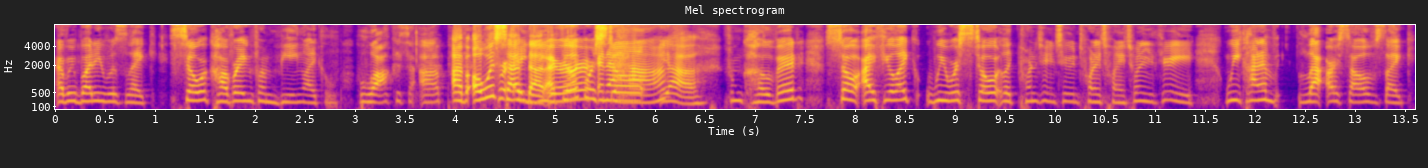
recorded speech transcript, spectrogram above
everybody was like still recovering from being like locked up. I've always said that. I feel like we're still yeah. from COVID. So I feel like we were still like 2022 and 2020, 2023. We kind of let ourselves like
